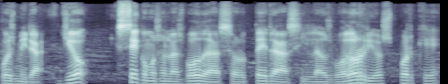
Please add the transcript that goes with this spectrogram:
Pues mira, yo sé cómo son las bodas sorteras y los bodorrios porque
